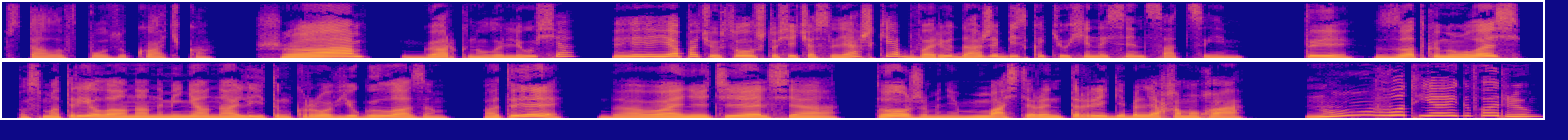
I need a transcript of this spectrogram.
Встала в позу Катька. Шам! Гаркнула Люся. И я почувствовал, что сейчас ляжки обварю даже без Катюхиной сенсации. Ты заткнулась? Посмотрела она на меня налитым кровью глазом. А ты? Давай не телься. Тоже мне мастер интриги, бляха-муха. Ну, вот я и говорю.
